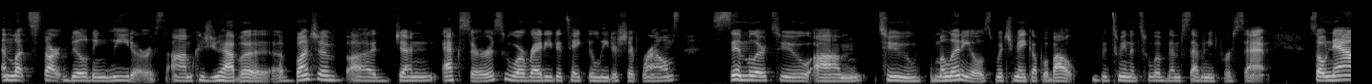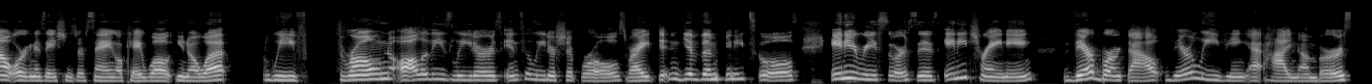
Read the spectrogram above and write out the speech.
and let's start building leaders. Because um, you have a, a bunch of uh, Gen Xers who are ready to take the leadership realms, similar to um, to millennials, which make up about between the two of them 70%. So now organizations are saying, okay, well, you know what? We've thrown all of these leaders into leadership roles, right? Didn't give them any tools, any resources, any training they're burnt out they're leaving at high numbers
